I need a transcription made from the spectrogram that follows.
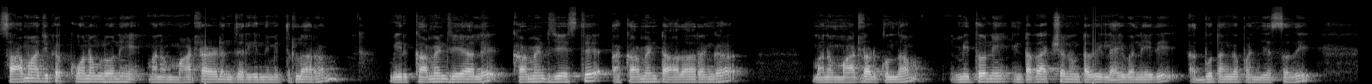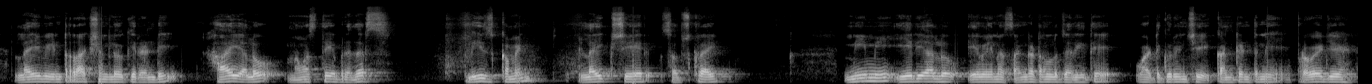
సామాజిక కోణంలోనే మనం మాట్లాడడం జరిగింది మిత్రులారా. మీరు కామెంట్ చేయాలి. కామెంట్ చేస్తే ఆ కామెంట్ ఆధారంగా మనం మాట్లాడుకుందాం. మీతోని ఇంటరాక్షన్ ఉంటుంది లైవ్ అనేది అద్భుతంగా పనిచేస్తుంది. లైవ్ ఇంటరాక్షన్లోకి రండి. హాయ్ హలో నమస్తే brothers. Please comment like share subscribe. మీ మీ ఏరియాలో ఏవైనా సంఘటనలు జరిగితే వాటి గురించి కంటెంట్ని ప్రొవైడ్ చేయండి.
